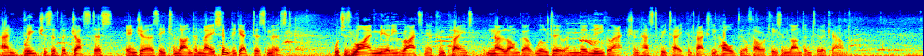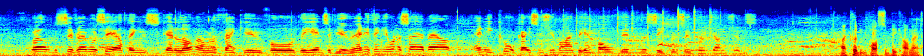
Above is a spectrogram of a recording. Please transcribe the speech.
and breaches of the justice in Jersey to London, they simply get dismissed, which is why merely writing a complaint no longer will do and the legal action has to be taken to actually hold the authorities in London to account. Well, Mr. Syvret, we'll see how things get along. I want to thank you for the interview. Anything you want to say about any court cases you might be involved in with secret super injunctions? I couldn't possibly comment.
